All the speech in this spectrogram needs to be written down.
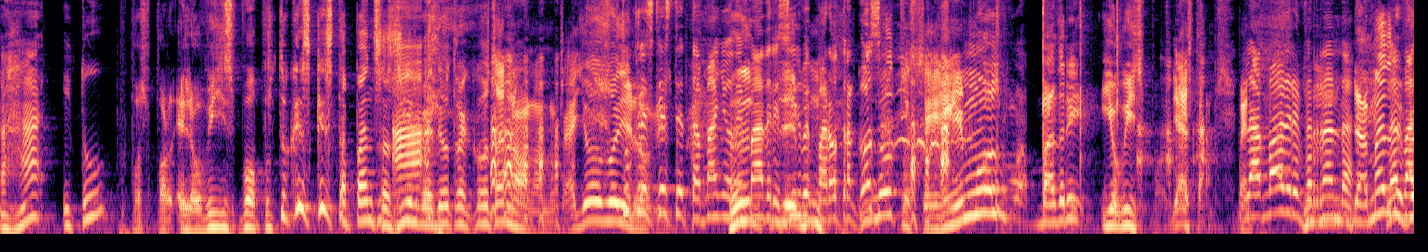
Ajá, ¿y tú? pues por el obispo. Pues tú crees que esta panza Ah. sirve de otra cosa? No, no, no. O sea, yo soy ¿Tú el crees que este tamaño de madre sirve para otra cosa? No, pues seremos padre y obispo. Ya estamos. Bueno. La madre Fernanda. La madre La Fernanda-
